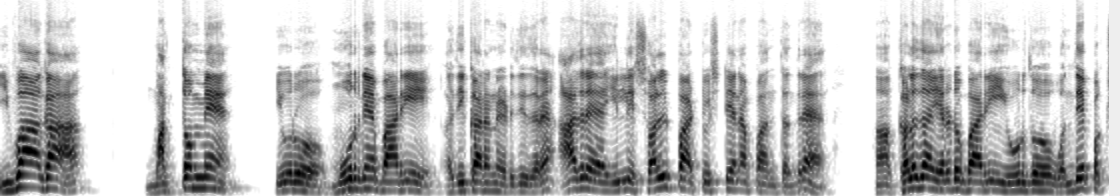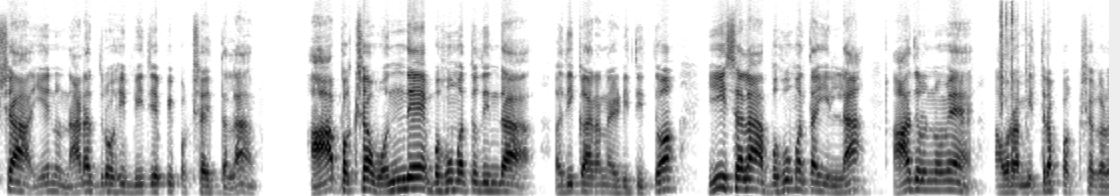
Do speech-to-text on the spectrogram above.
ಇವಾಗ ಮತ್ತೊಮ್ಮೆ ಇವರು ಮೂರನೇ ಬಾರಿ ಅಧಿಕಾರನ ಹಿಡಿದಿದ್ದಾರೆ. ಆದರೆ ಇಲ್ಲಿ ಸ್ವಲ್ಪ ಟ್ವಿಸ್ಟ್ ಏನಪ್ಪ ಅಂತಂದರೆ ಕಳೆದ ಎರಡು ಬಾರಿ ಇವ್ರದ್ದು ಒಂದೇ ಪಕ್ಷ, ಏನು ನಾಡದ್ರೋಹಿ ಬಿ ಜೆ ಪಿ ಪಕ್ಷ ಇತ್ತಲ್ಲ, ಆ ಪಕ್ಷ ಒಂದೇ ಬಹುಮತದಿಂದ ಅಧಿಕಾರನ ಹಿಡಿತಿತ್ತು. ಈ ಸಲ ಬಹುಮತ ಇಲ್ಲ. ಆದ್ರೂ ಅವರ ಮಿತ್ರ ಪಕ್ಷಗಳ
